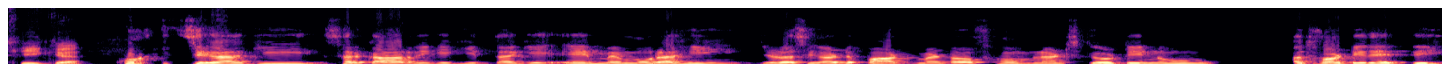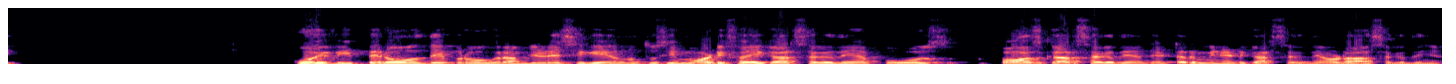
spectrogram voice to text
ਠੀਕ ਹੈ। ਹੁਣ ਕੀ ਸੀਗਾ ਕਿ ਸਰਕਾਰ ਨੇ ਕੀ ਕੀਤਾ ਕਿ ਇਹ ਮੈਮੋ ਰਾਹੀਂ ਜਿਹੜਾ ਸੀਗਾ ਡਿਪਾਰਟਮੈਂਟ ਆਫ ਹੋਮਲੈਂਡ ਸਿਕਿਉਰਿਟੀ ਨੂੰ ਅਥਾਰਟੀ ਦਿੱਤੀ ਕੋਈ ਵੀ ਪੈਰੋਲ ਦੇ ਪ੍ਰੋਗਰਾਮ ਜਿਹੜੇ ਸੀਗੇ ਉਹਨੂੰ ਤੁਸੀਂ ਮੋਡੀਫਾਈ ਕਰ ਸਕਦੇ ਆ ਪੋਜ਼ ਪੌਜ਼ ਕਰ ਸਕਦੇ ਆ ਤੇ ਟਰਮੀਨੇਟ ਕਰ ਸਕਦੇ ਆ ਉਡਾ ਸਕਦੇ ਆ।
